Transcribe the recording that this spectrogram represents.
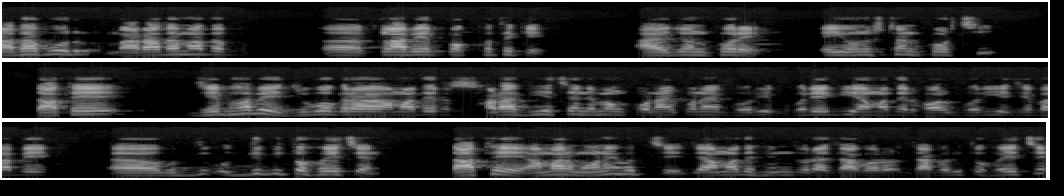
রাধাপুর বা রাধা মাধব ক্লাবের পক্ষ থেকে আয়োজন করে এই অনুষ্ঠান করছি। তাতে যেভাবে যুবকরা আমাদের সাড়া দিয়েছেন এবং কোনায় কোনায় ভরে ভরে গিয়ে আমাদের হল ভরিয়ে যেভাবে উদ্দীপিত হয়েছেন, তাতে আমার মনে হচ্ছে যে আমাদের হিন্দুরা জাগর, জাগরিত হয়েছে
